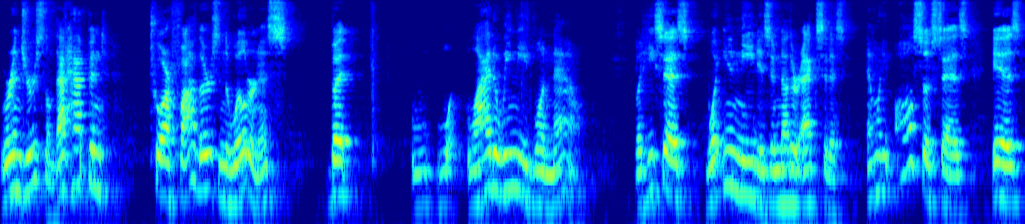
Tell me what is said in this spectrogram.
We're in Jerusalem. That happened to our fathers in the wilderness, but wh- why do we need one now? But he says, what you need is another Exodus. And what he also says is,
